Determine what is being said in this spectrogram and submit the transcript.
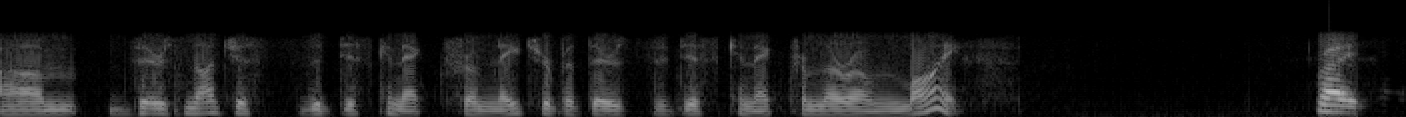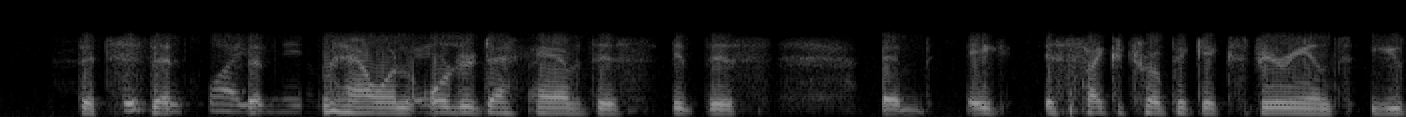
um there's not just the disconnect from nature but there's the disconnect from their own life. Right. That's this that, is why that you need somehow in order to have this this a, a, a psychotropic experience you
